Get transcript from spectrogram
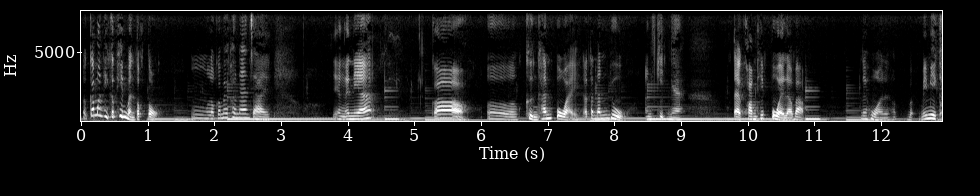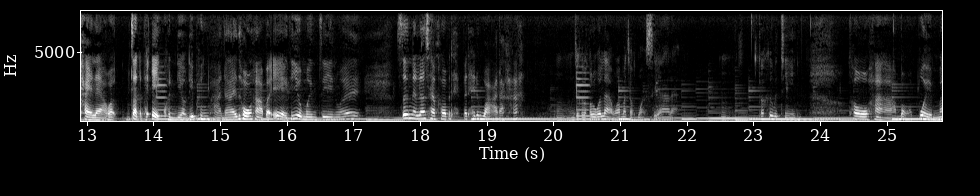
แล้วก็บางทีก็พิมพ์เหมือนตกๆอืมเราก็ไม่ค่อยแน่ใจ อย่างอันเนี้ยก็ เออขึงขั้นป่วย แล้วตอนนั้นอยู่ อังกฤษไงแต่ความที่ป่วยแล้วแบบ ในหัวเนี่ยแบบไม่มีใครแล้วอะจัดพระเอกคนเดียวที่พึ่งพาได้โทรหาพระเอกที่อยู่เมืองจีนเว้ยซึ่งในเรื่องใช้เขาประเทศหวานะคะเดี๋ยวเราก็รู้แหละว่ามาจากหัวเสียแหละก็คือจีน โทรหาบอกว่าป่วยม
